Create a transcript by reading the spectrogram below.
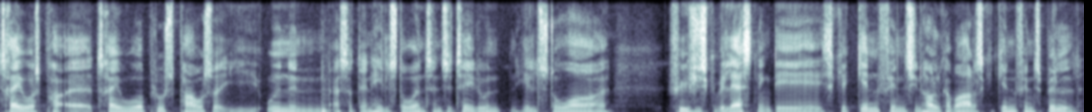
tre, ugers pa- øh, tre uger plus pause i, uden en, altså den helt store intensitet, uden den helt store øh, fysiske belastning. Det skal genfinde sin holdkammerat, skal genfinde spillet.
